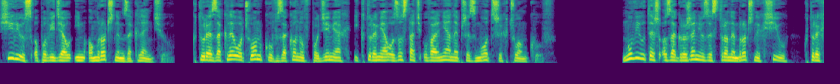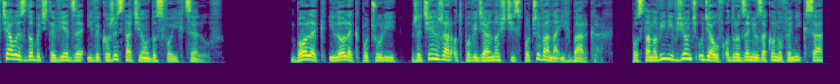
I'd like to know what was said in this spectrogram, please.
Sirius opowiedział im o mrocznym zaklęciu, które zakleło członków zakonu w podziemiach i które miało zostać uwalniane przez młodszych członków. Mówił też o zagrożeniu ze strony mrocznych sił, które chciały zdobyć tę wiedzę i wykorzystać ją do swoich celów. Bolek i Lolek poczuli, że ciężar odpowiedzialności spoczywa na ich barkach. Postanowili wziąć udział w odrodzeniu zakonu Feniksa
